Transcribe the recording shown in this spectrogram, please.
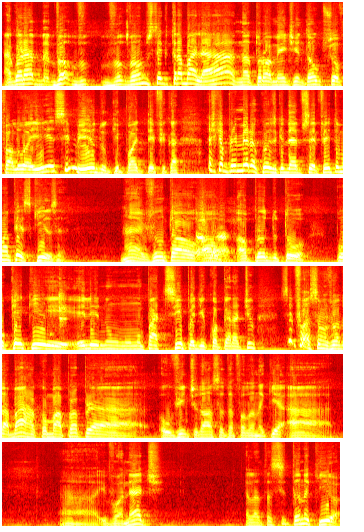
Agora, vamos ter que trabalhar, naturalmente, então, o que o senhor falou aí, esse medo que pode ter ficado. Acho que a primeira coisa que deve ser feita é uma pesquisa, né, junto ao, ao, ao produtor por que, que ele não, não, participa de cooperativa. Se for São João da Barra, como a própria ouvinte nossa está falando aqui, a, a Ivonete, ela está citando aqui, ó,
